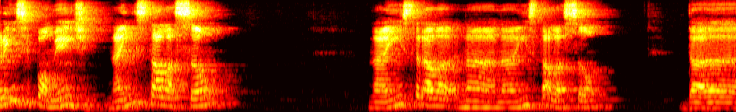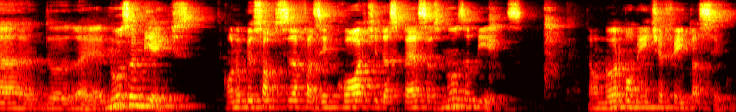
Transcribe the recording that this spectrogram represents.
principalmente na instalação na, instala, na, na instalação da, do, é, nos ambientes, quando o pessoal precisa fazer corte das peças nos ambientes. Então, normalmente é feito a seco.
